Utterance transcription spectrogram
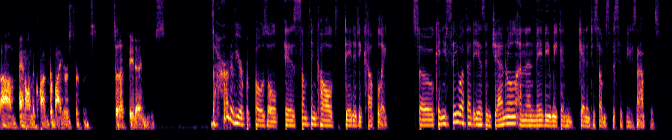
um, and on the cloud provider servers. So that's data in use. The heart of your proposal is something called data decoupling. So, can you say what that is in general, and then maybe we can get into some specific examples?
